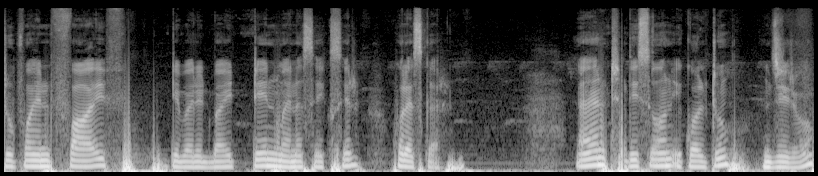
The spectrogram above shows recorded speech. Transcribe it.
2.5 divided by 10 minus x whole square. And this one equal to 0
